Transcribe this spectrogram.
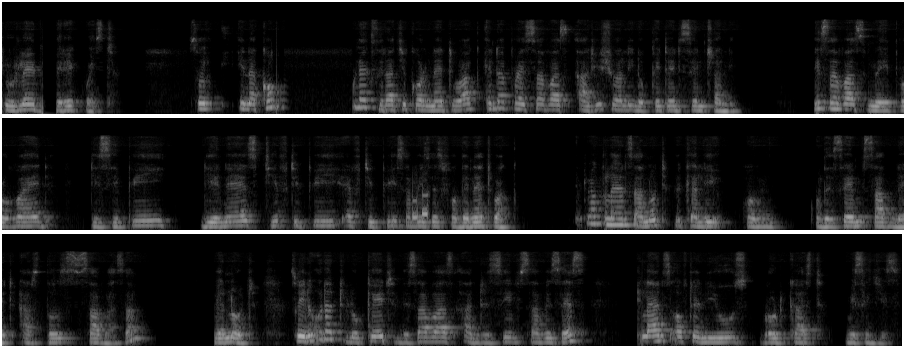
to relay the request. So in a hierarchical network, enterprise servers are usually located centrally. These servers may provide TCP, DNS, TFTP, FTP services for the network. Network clients are not typically on, on the same subnet as those servers. Huh? We are not. So in order to locate the servers and receive services, clients often use broadcast messages.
